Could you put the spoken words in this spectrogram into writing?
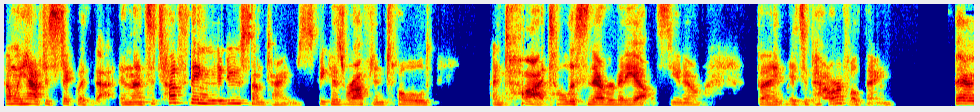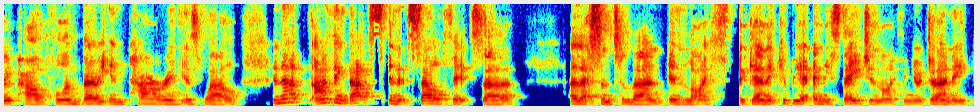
And we have to stick with that. And that's a tough thing to do sometimes because we're often told and taught to listen to everybody else, you know, but it's a mm-hmm. powerful thing very powerful and very empowering as well. And that I think that's in itself it's a, a lesson to learn in life. Again, it could be at any stage in life in your journey,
